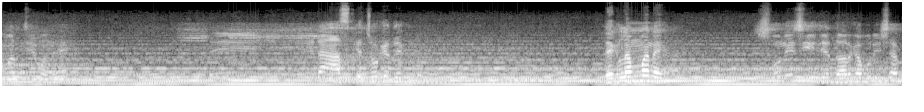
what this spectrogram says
আমার জীবনে। এটা আজকে চোখে দেখলাম দেখলাম মানে? শুনেছি যে দরগাপুরি সাহেব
